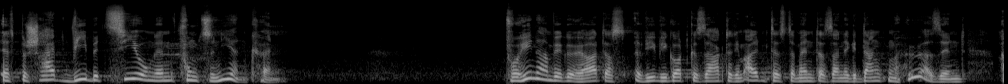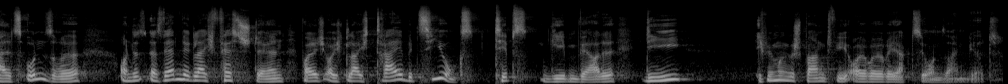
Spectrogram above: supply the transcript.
Es beschreibt, wie Beziehungen funktionieren können. Vorhin haben wir gehört, dass, wie, Gott gesagt hat im Alten Testament, dass seine Gedanken höher sind als unsere. Und das, das werden wir gleich feststellen, weil ich euch gleich drei Beziehungstipps geben werde, die, ich bin mal gespannt, wie eure Reaktion sein wird.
